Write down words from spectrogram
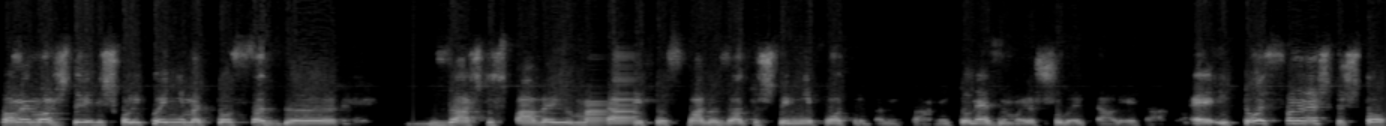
tome možeš da vidiš koliko je njima to sad uh, zašto spavaju mali, to stvarno zato što im nije potreban san. I to ne znamo još uvek da li je tako. E, I to je stvarno nešto što,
